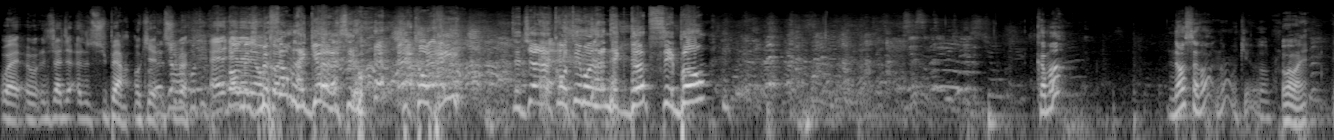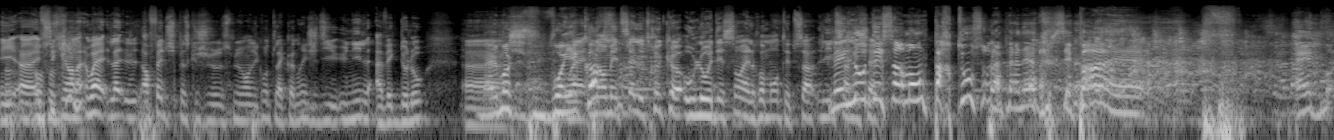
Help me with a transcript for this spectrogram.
Ouais, euh, déjà- déjà- euh, super, ok, déjà super. raconté- Elle- bon, elle, mais elle je me encore- ferme la gueule, c'est bon. J'ai compris. T'as déjà raconté mon anecdote, c'est bon. Comment? Non, ça va? Non, ok. Ouais, ouais. Et euh, On il faut qu'il y en a- s'écrit. Ouais, là, en fait, je- parce que je, me suis rendu compte de la connerie, j'ai dit une île avec de l'eau. Euh, moi, je vous voyais ouais, Corse. Non, mais tu sais, le truc euh, où l'eau descend, elle remonte et tout ça. l'île Mais l'eau descend monte partout sur la planète, je sais pas. euh, aide-moi.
